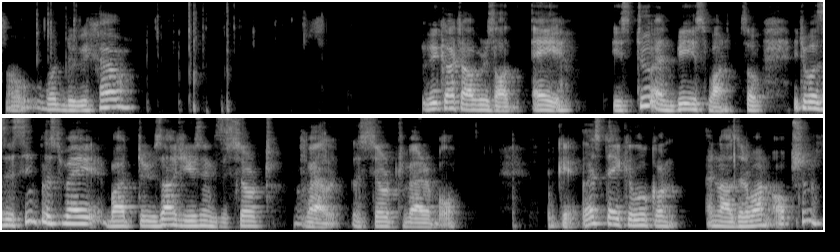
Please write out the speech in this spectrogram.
So what do we have? We got our result A is 2 and B is 1. So it was the simplest way, but without using the third well the third variable. Okay, let's take a look on another one option.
